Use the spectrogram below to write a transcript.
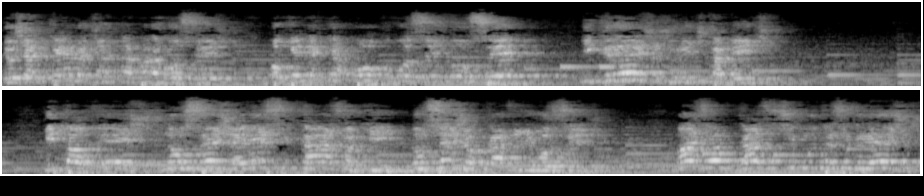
eu já quero adiantar para vocês, porque daqui a pouco vocês vão ser igreja juridicamente. E talvez não seja esse caso aqui, não seja o caso de vocês, mas é o caso de muitas igrejas,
